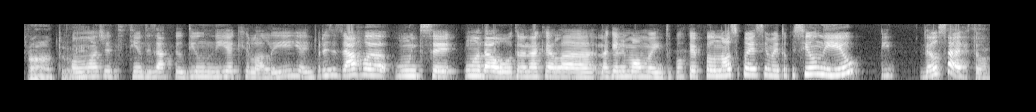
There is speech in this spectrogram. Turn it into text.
Pronto. Como a gente tinha o desafio de unir aquilo ali, a gente precisava muito ser uma da outra naquela, naquele momento, porque foi o nosso conhecimento que se uniu e deu certo.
